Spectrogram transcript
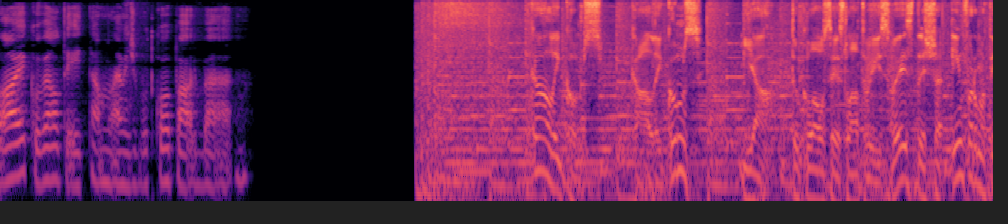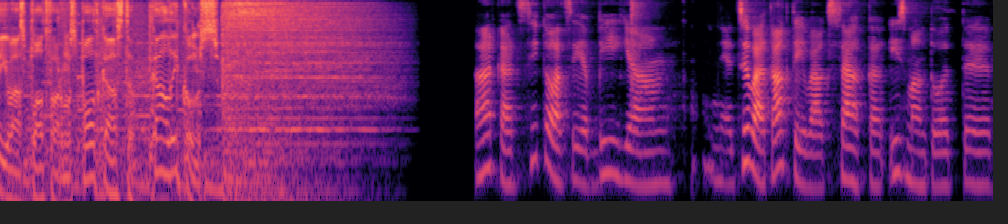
laiku veltīt tam, lai viņš būtu kopā ar bērnu. Kā likums? Kā likums? Jā, tu klausies Latvijas Vēstneša informatīvās platformas podkāstu Kā likums? ārkārtas situācija bija cilvēki aktīvāk sāka izmantot eh,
